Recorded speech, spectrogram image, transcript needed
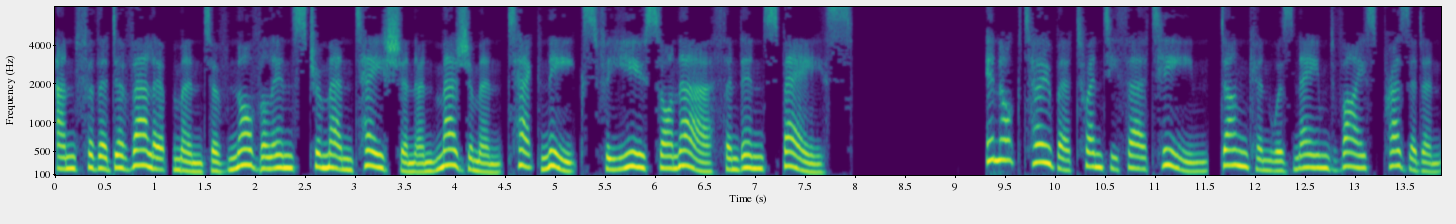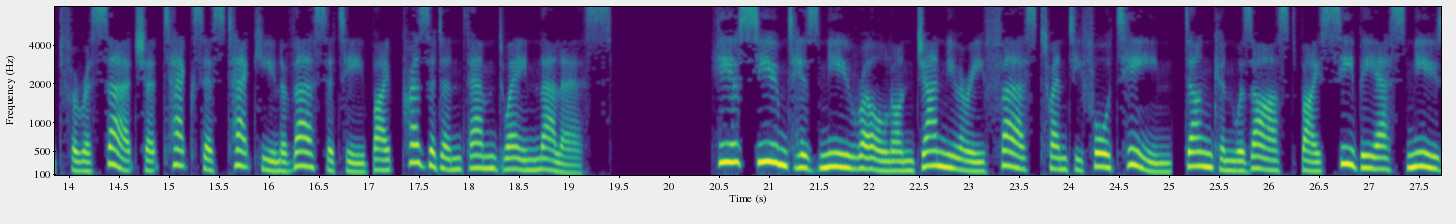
and for the development of novel instrumentation and measurement techniques for use on Earth and in space. In October 2013, Duncan was named Vice President for Research at Texas Tech University by President M. Duane Nellis. He assumed his new role on January 1, 2014. Duncan was asked by CBS News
